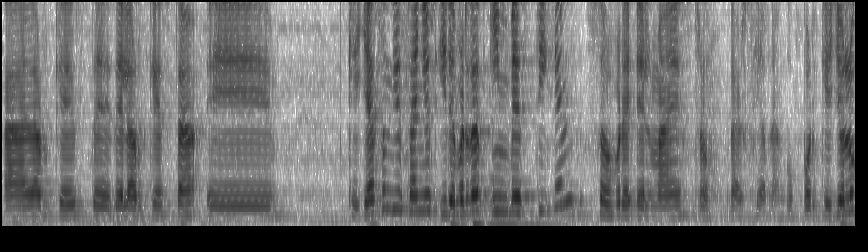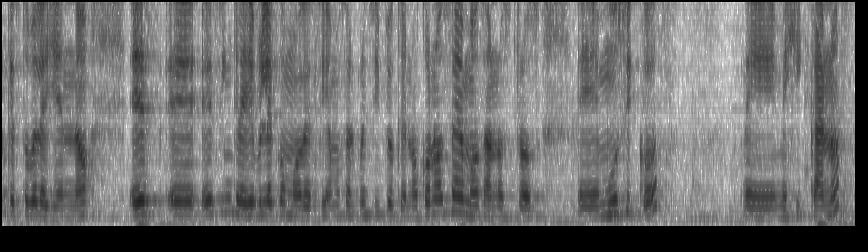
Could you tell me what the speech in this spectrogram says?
la orquesta, de, la orquesta, eh, que ya son 10 años, y de verdad investiguen sobre el maestro García Blanco, porque yo lo que estuve leyendo es, eh, es increíble, como decíamos al principio, que no conocemos a nuestros eh, músicos mexicanos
